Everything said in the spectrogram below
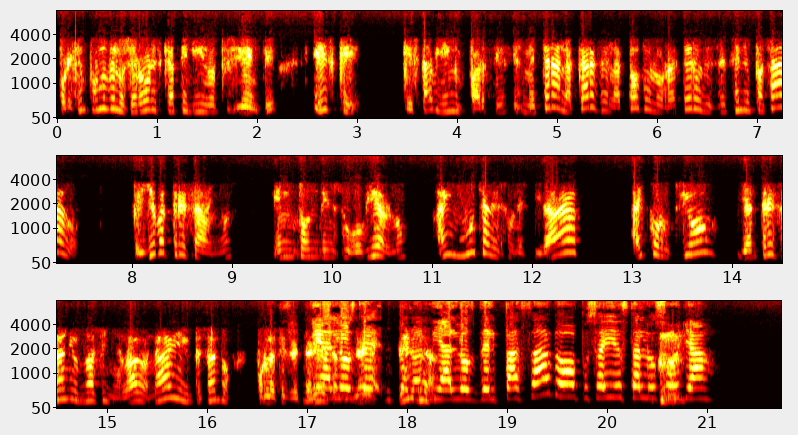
Por ejemplo, uno de los errores que ha tenido el presidente es que, que está bien en parte, es meter a la cárcel a todos los rateros desde el año pasado. Pero lleva tres años en donde en su gobierno hay mucha deshonestidad, hay corrupción, y en tres años no ha señalado a nadie, empezando por la Secretaría ni a los de, Pero ni a los del pasado, pues ahí está los Oya.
